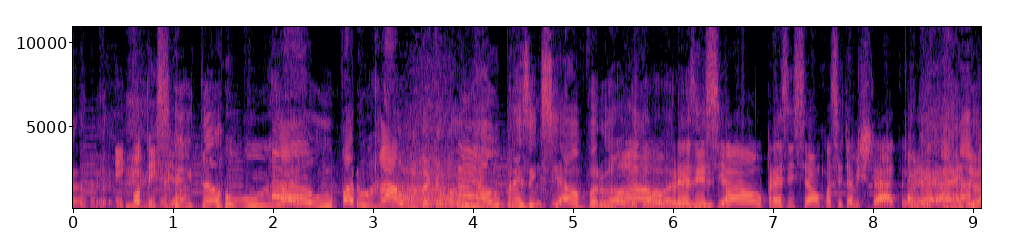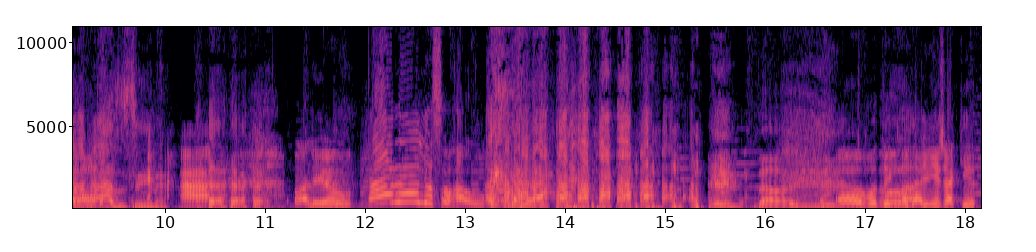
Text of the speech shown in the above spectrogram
Em potencial. Então, um Raul para o Raul da Um Cavalaria. Raul presencial para o Raul da Ah, o Cavalaria. presencial, o presencial é um conceito abstrato. É, então, no caso sim, né? Ah, valeu. Caralho, eu sou o Raul. Da hora. É, Eu vou ter Vamos que lá. mudar minha jaqueta.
